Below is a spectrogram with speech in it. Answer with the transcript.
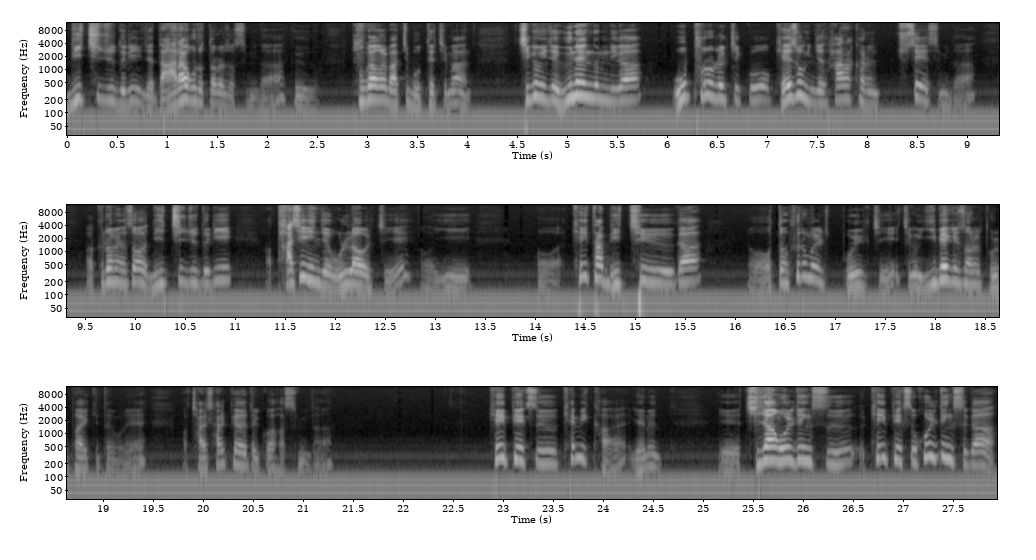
리치주들이 이제 나락으로 떨어졌습니다. 그 부각을 받지 못했지만 지금 이제 은행 금리가 5%를 찍고 계속 이제 하락하는 추세였습니다. 어, 그러면서 리치주들이 어, 다시 이제 올라올지 어, 이 어, K탑 리츠가 어, 떤 흐름을 보일지 지금 200일선을 돌파했기 때문에 어, 잘 살펴야 될 것 같습니다. KPX 케미칼 얘는 예, 진양홀딩스 KPX 홀딩스가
